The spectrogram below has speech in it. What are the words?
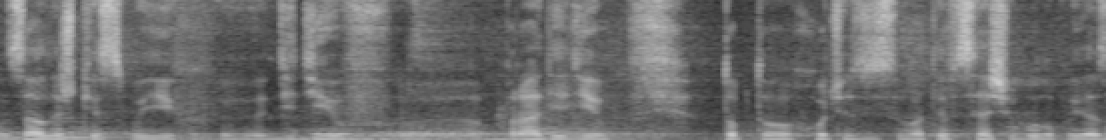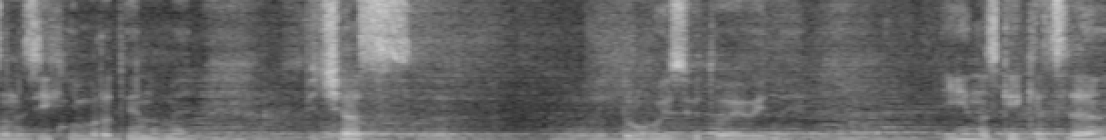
залишки своїх е, дідів, е, прадідів. Тобто хочуть з'ясувати все, що було пов'язане з їхніми родинами під час е, Другої світової війни. І наскільки це,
